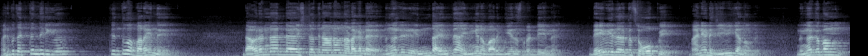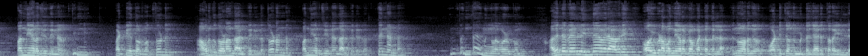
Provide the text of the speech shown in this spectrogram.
അതിനിപ്പോൾ തെറ്റെന്തിരിക്കുക? ഇതെന്തുവാ പറയുന്നത് ഇത് അവരെന്നെ ഇഷ്ടത്തിനാണോ നടക്കട്ടെ. നിങ്ങൾക്ക് എന്താ എന്താ ഇങ്ങനെ വർഗീയത സ്പ്രെഡ് ചെയ്യുന്നത് ദൈവം ഇതൊക്കെ സ്റ്റോപ്പ് ചെയ്യും. മാനായിട്ട് ജീവിക്കാൻ നോക്ക്. നിങ്ങൾക്കിപ്പം പന്നി ഇറച്ചി തിന്നണം തിന്ന്. പട്ടിയെ തൊടണം തൊട്. അവർക്ക് തൊടാൻ താല്പര്യമില്ല തൊടണ്ട. പന്നി ഇറച്ചി തിന്നാൻ താല്പര്യമില്ല തിന്നണ്ട. ഇപ്പം എന്താ നിങ്ങളെ കുഴപ്പം? അതിന്റെ പേരിൽ ഇന്നേ വരെ അവർ ഓ ഇവിടെ പന്നി ഇറക്കാൻ പറ്റത്തില്ല എന്ന് പറഞ്ഞ് ഓട്ടിച്ചൊന്നും വിട്ട ചരിത്രം ഇല്ല.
